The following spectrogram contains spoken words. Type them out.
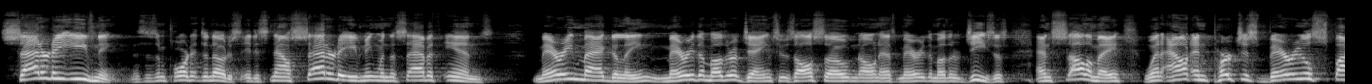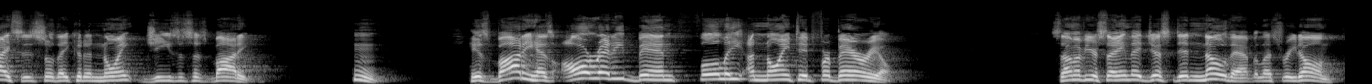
Saturday evening, this is important to notice. It is now Saturday evening when the Sabbath ends. Mary Magdalene, Mary the mother of James, who's also known as Mary the mother of Jesus, and Salome went out and purchased burial spices so they could anoint Jesus' body. Hmm. His body has already been fully anointed for burial. Some of you are saying they just didn't know that, but let's read on.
